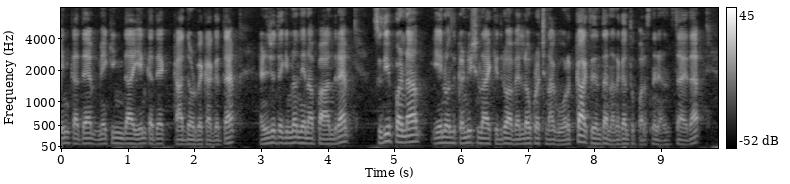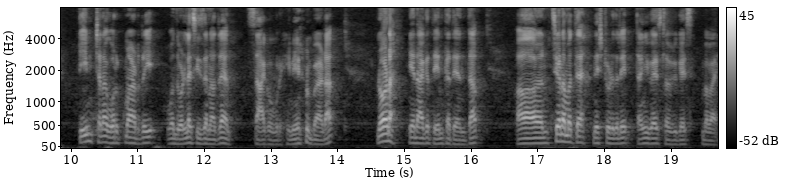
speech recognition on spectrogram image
ಏನು ಕತೆ ಮೇಕಿಂಗ್ದ ಏನು ಕತೆ ಕಾದು ನೋಡಬೇಕಾಗುತ್ತೆ. ಆ್ಯಂಡ್ ಜೊತೆಗೆ ಇನ್ನೊಂದು ಏನಪ್ಪ ಅಂದರೆ, ಸುದೀಪ್ ಅಣ್ಣ ಏನೊಂದು ಕಂಡೀಷನ್ ಹಾಕಿದ್ರು, ಅವೆಲ್ಲವೂ ಕೂಡ ಚೆನ್ನಾಗಿ ವರ್ಕ್ ಆಗ್ತಿದೆ ಅಂತ ನನಗಂತೂ ಪರ್ಸ್ನಲಿ ಅನಿಸ್ತಾ ಇದೆ. ಟೀಮ್ ಚೆನ್ನಾಗಿ ವರ್ಕ್ ಮಾಡಿರಿ, ಒಂದು ಒಳ್ಳೆ ಸೀಸನ್ ಆದರೆ ಸಾಕೋಗ್ರಿ ಇನ್ನೇನು ಬೇಡ. ನೋಡೋಣ ಏನಾಗುತ್ತೆ, ಏನು ಕತೆ ಅಂತ. ಸಿಗೋಣ ಮತ್ತೆ ನೆಕ್ಸ್ಟ್ ವಿಡಿಯೋದಲ್ಲಿ thank you guys love you guys bye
